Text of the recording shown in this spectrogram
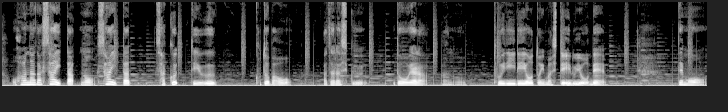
「お花が咲いた」の「咲いた」「咲く」っていう言葉を新しくどうやらあの取り入れようと今しているようででも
